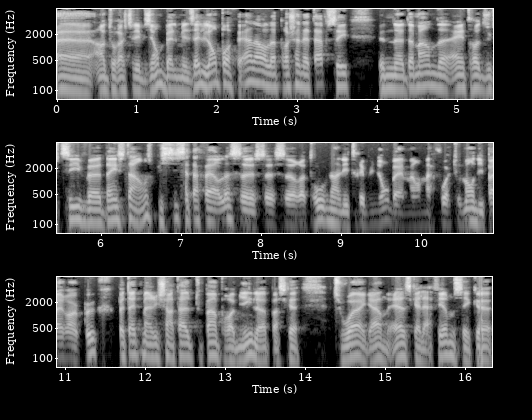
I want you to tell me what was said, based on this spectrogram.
euh, entourage télévision, Belle Média, ils l'ont pas fait. Alors la prochaine étape, c'est une demande introductive d'instance. Puis si cette affaire-là se, se, retrouve dans les tribunaux, ben ma foi, tout le monde y perd un peu. Peut-être Marie Chantal Toupin en premier là, parce que tu vois, regarde, elle, ce qu'elle affirme, c'est que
